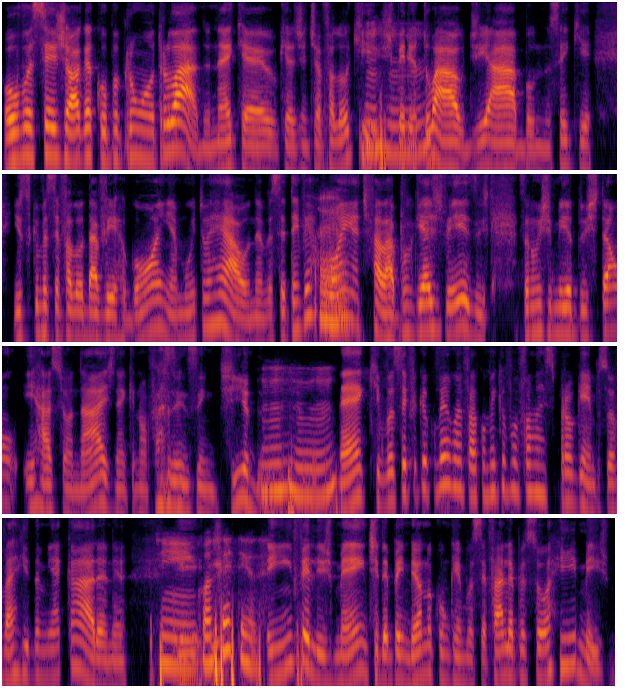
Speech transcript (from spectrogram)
ou você joga a culpa para um outro lado, né? Que é o que a gente já falou aqui, uhum. espiritual, diabo, não sei o quê. Isso que você falou da vergonha é muito real, né? Você tem vergonha é. de falar, porque às vezes são os medos tão irracionais, né? Que não fazem sentido, uhum. né? Que você fica com vergonha, fala, como é que eu vou falar isso para alguém? A pessoa vai rir da minha cara, né? Sim, e, com certeza. E, e, infelizmente, dependendo com quem você fala, a pessoa ri mesmo,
